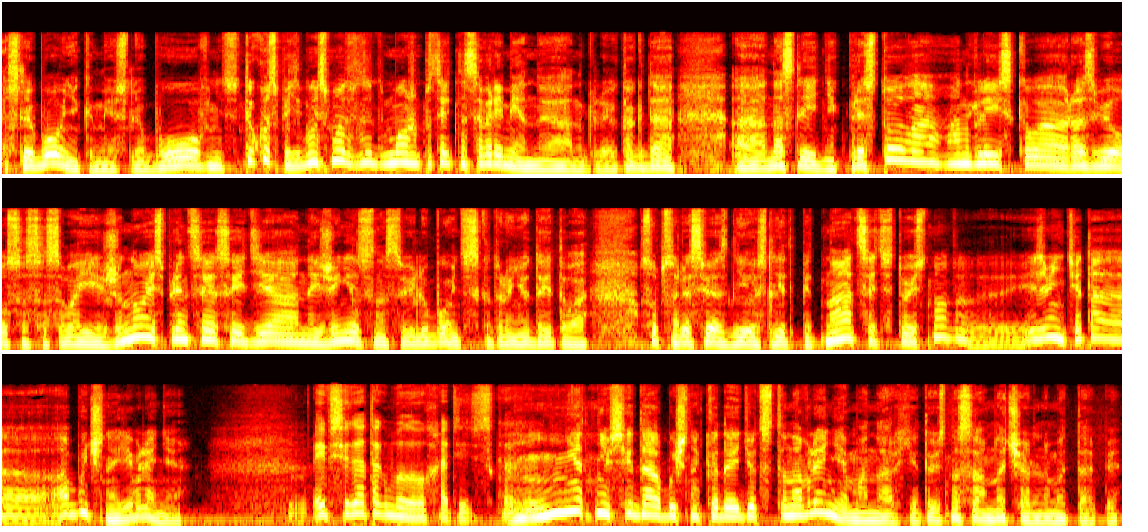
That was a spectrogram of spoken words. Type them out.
с любовниками, с любовницей. Да, господи, мы смотрим, можем посмотреть на современную Англию, когда э, наследник престола английского развелся со своей женой, с принцессой Дианой, женился на своей любовнице, с которой у него до этого, собственно говоря, связь длилась лет 15. То есть, ну, извините, это обычное явление. И всегда так было, вы хотите сказать? Нет, не всегда. Обычно, когда идет становление монархии, то есть на самом начальном этапе,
